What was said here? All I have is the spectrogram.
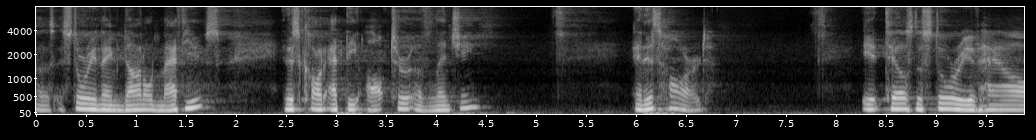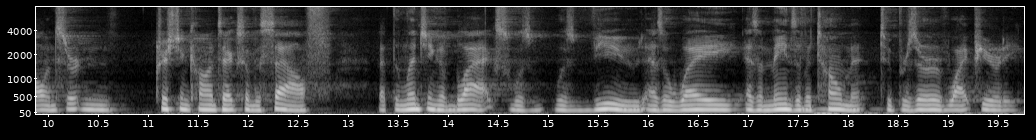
a historian named Donald Mathews, and it's called At the Altar of Lynching. And it's hard. It tells the story of how, in certain Christian contexts in the South, that the lynching of blacks was, was viewed as a way, as a means of atonement to preserve white purity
